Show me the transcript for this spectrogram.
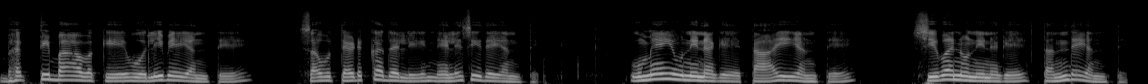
ಭಕ್ತಿಭಾವಕ್ಕೆ ಒಲಿವೆಯಂತೆ, ಸೌತೆಡ್ಕದಲ್ಲಿ ನೆಲೆಸಿದೆಯಂತೆ. ಉಮೆಯು ನಿನಗೆ ತಾಯಿಯಂತೆ ಶಿವನು ನಿನಗೆ ತಂದೆಯಂತೆ.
